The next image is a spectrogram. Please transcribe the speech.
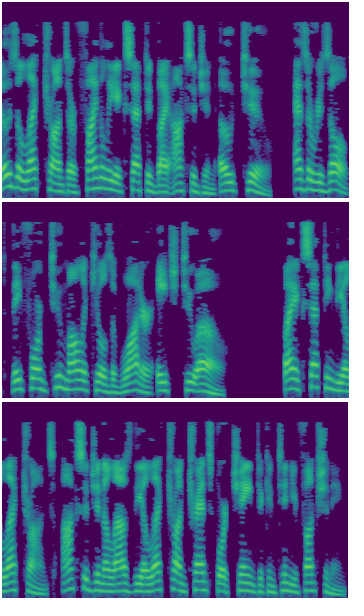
Those electrons are finally accepted by oxygen O2. As a result, they form two molecules of water H2O. By accepting the electrons, oxygen allows the electron transport chain to continue functioning.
